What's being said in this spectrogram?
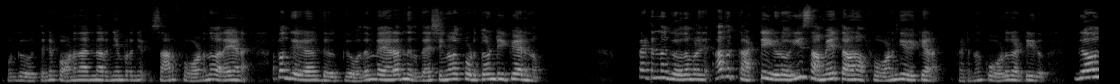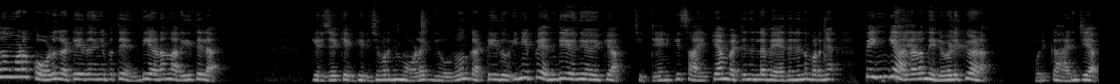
അപ്പൊ ഗൗതത്തിന്റെ ഫോൺ എന്നാന്ന് അറിഞ്ഞു പറഞ്ഞു സാർ ഫോൺ എന്ന് പറയാണ്. അപ്പൊ ഗ- ഗൗതം വേറെ നിർദ്ദേശങ്ങളൊക്കെ കൊടുത്തോണ്ടിരിക്കുവായിരുന്നു. പെട്ടെന്ന് ഗൗതം പറഞ്ഞു അത് കട്ട് ചെയ്യടോ ഈ സമയത്താണോ ഫോൺ എന്ന് ചോദിക്കുകയാണ് പെട്ടെന്ന് കോൾ കട്ട് ചെയ്തു. ഗൗതം കൂടെ കോൾ കട്ട് ചെയ്ത് കഴിഞ്ഞപ്പോ എന്ത് ചെയ്യണമെന്ന് അറിയത്തില്ല. ഗിരിജയ്ക്ക് ഗിരിജ പറഞ്ഞു മോളെ ഗൗതവും കട്ട് ചെയ്തു. ഇനിയിപ്പോ എന്ത് ചെയ്യുമെന്ന് ചോദിക്കുക ചിറ്റ എനിക്ക് സഹിക്കാൻ പറ്റുന്നില്ല വേദന എന്ന് പറഞ്ഞ് പിങ്കി അല്ലറ നിലവിളിക്കുകയാണ് ഒരു കാര്യം ചെയ്യാം.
